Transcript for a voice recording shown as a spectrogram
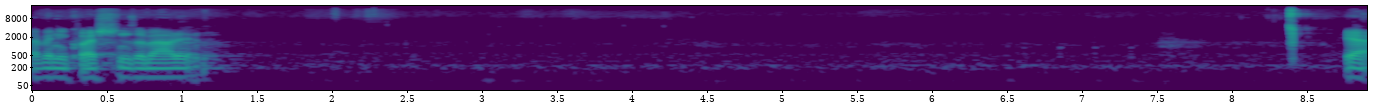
have any questions about it. Yeah.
